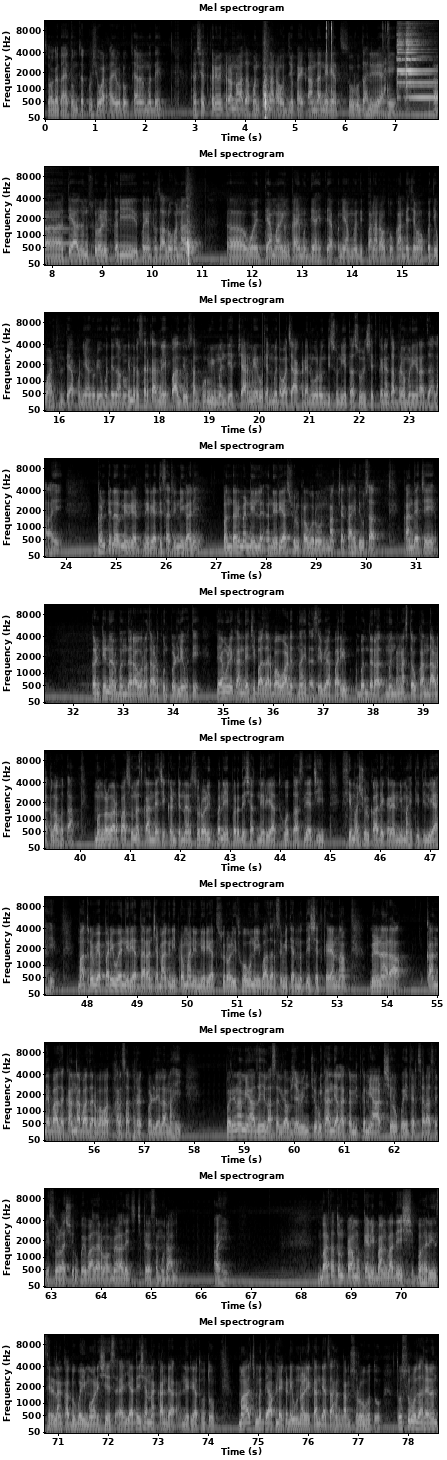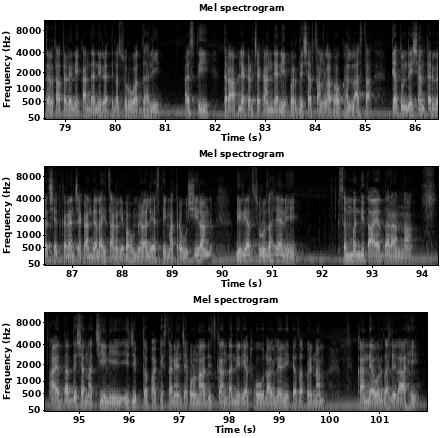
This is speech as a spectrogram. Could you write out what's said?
स्वागत आहे तुमचं कृषी वार्ता यूट्यूब चॅनलमध्ये तर शेतकरी मित्रांनो आज आपण पाहणार आहोत जो काही कांदा निर्यात सुरू झालेली आहे ते अजून सुरळीत कधीपर्यंत चालू होणार? व व त्यामागून काय मुद्दे आहेत ते आपण यामध्ये पाहणार आहोत. व कांद्याचे भाव कधी वाढतील ते आपण या व्हिडिओमध्ये जाणून केंद्र सरकारने पाच दिवसांपूर्वी म्हणजे चार मे रोजी भावाच्या आकड्यांवरून दिसून येत असून शेतकऱ्यांचा भ्रमनिराश झाला आहे. कंटेनर निर्यात निर्यातीसाठी निघाले. पण दरम्यान निल निर्यात शुल्कावरून मागच्या काही दिवसात कांद्याचे कंटेनर बंदरावरच अडकून पडले होते. त्यामुळे कांद्याचे बाजारभाव वाढत नाहीत असे व्यापारी बंदरात म्हणजे कारणास्तव कांदा अडकला होता. मंगळवारपासूनच कांद्याचे कंटेनर सुरळीतपणे परदेशात निर्यात होत असल्याची सीमाशुल्क अधिकाऱ्यांनी माहिती दिली आहे. मात्र व्यापारी व निर्यातदारांच्या मागणीप्रमाणे निर्यात सुरळीत होऊनही बाजार समित्यांमध्ये शेतकऱ्यांना मिळणारा कांद्या बाजार कांदा बाजारभावात फारसा फरक पडलेला नाही. परिणामी आजही लासलगावच्या विंचूर कांद्याला कमीत कमी आठशे रुपये तर सरासरी सोळाशे रुपये बाजारभाव मिळाल्याचे चित्र समोर आले आहे. भारतातून प्रामुख्याने Bangladesh Bahrain Sri Lanka Dubai Mauritius या देशांना कांद्या निर्यात होतो. मार्चमध्ये आपल्याकडे उन्हाळी कांद्याचा हंगाम सुरू होतो. तो सुरू झाल्यानंतर तातडीने कांदा निर्यातीला सुरुवात झाली. असती तर आपल्याकडच्या कांद्याने परदेशात चांगला भाव खाल्ला असता. त्यातून देशांतर्गत शेतकऱ्यांच्या कांद्यालाही चांगले भाव मिळाले असते. मात्र उशिरान निर्यात सुरू झाल्याने संबंधित आयातदारांना आयातदार देशांना चीन इजिप्त पाकिस्तान यांच्याकडून आधीच कांदा निर्यात होऊ लागल्याने त्याचा परिणाम कांद्यावर झालेला आहे.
